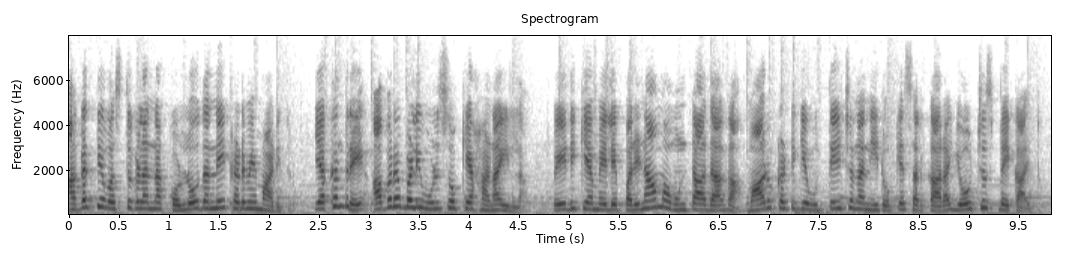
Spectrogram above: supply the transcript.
ಅಗತ್ಯ ವಸ್ತುಗಳನ್ನ ಕೊಳ್ಳೋದನ್ನೇ ಕಡಿಮೆ ಮಾಡಿದ್ರು. ಯಾಕಂದ್ರೆ ಅವರ ಬಳಿ ಉಳಿಸೋಕೆ ಹಣ ಇಲ್ಲ. ಬೇಡಿಕೆಯ ಮೇಲೆ ಪರಿಣಾಮ ಉಂಟಾದಾಗ ಮಾರುಕಟ್ಟೆಗೆ ಉತ್ತೇಜನ ನೀಡೋಕೆ ಸರ್ಕಾರ ಯೋಚಿಸಬೇಕಾಯಿತು.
